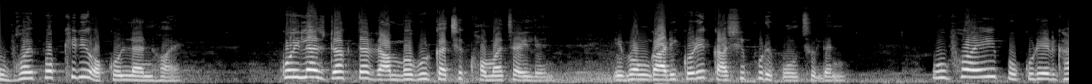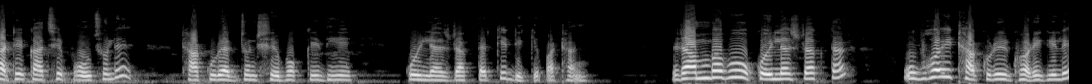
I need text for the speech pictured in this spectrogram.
উভয় পক্ষেরই অকল্যাণ হয়। কৈলাস ডাক্তার রামবাবুর কাছে ক্ষমা চাইলেন এবং গাড়ি করে কাশীপুরে পৌঁছলেন। উভয়েই পুকুরের ঘাটে কাছে পৌঁছলে ঠাকুর একজন সেবককে দিয়ে কৈলাস ডাক্তারকে ডেকে পাঠান। রামবাবু ও কৈলাস ডাক্তার উভয়ই ঠাকুরের ঘরে গেলে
